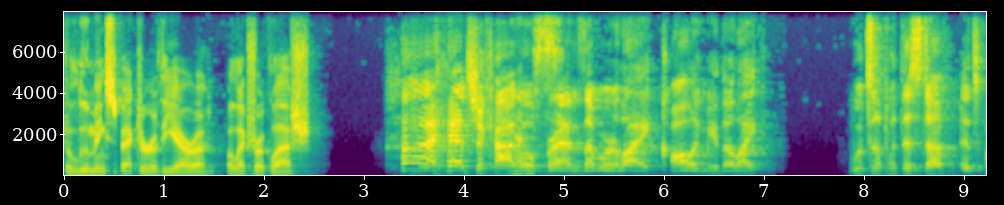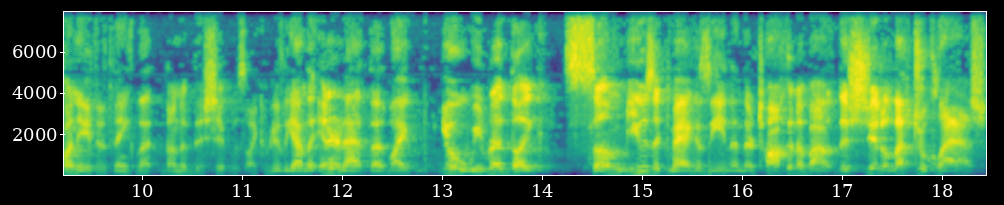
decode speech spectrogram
the looming specter of the era, Electroclash? I had Chicago Yes. friends that were like calling me. They're like, "What's up with this stuff?" It's funny to think that none of this shit was like really on the internet. That like, yo, we read like some music magazine and they're talking about this shit, Electroclash.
